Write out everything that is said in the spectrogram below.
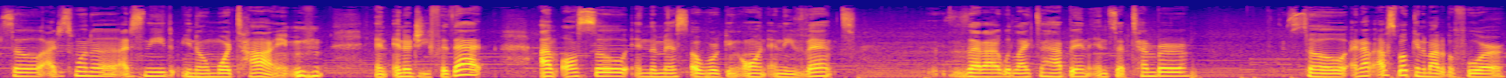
So I just want to, I just need, you know, more time and energy for that. I'm also in the midst of working on an event that I would like to happen in September. So, and I've spoken about it before.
